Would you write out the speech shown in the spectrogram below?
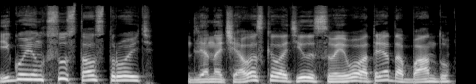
И Го Юнгсу стал строить. Для начала сколотил из своего отряда банду,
